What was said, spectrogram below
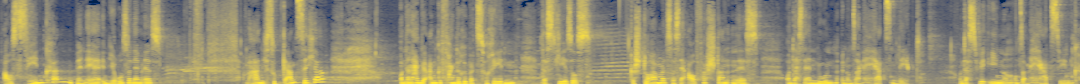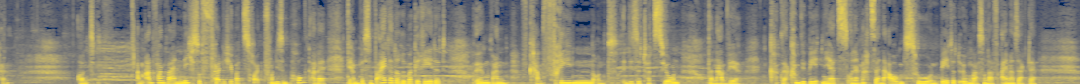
aus sehen können, wenn er in Jerusalem ist? War nicht so ganz sicher. Und dann haben wir angefangen darüber zu reden, dass Jesus gestorben ist, dass er auferstanden ist und dass er nun in unseren Herzen lebt. Und dass wir ihn in unserem Herz sehen können. Und am Anfang war er nicht so völlig überzeugt von diesem Punkt, aber wir haben ein bisschen weiter darüber geredet. Irgendwann kam Frieden und in die Situation. Und dann haben wir gesagt, komm, wir beten jetzt. Und er macht seine Augen zu und betet irgendwas. Und auf einmal sagt er,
